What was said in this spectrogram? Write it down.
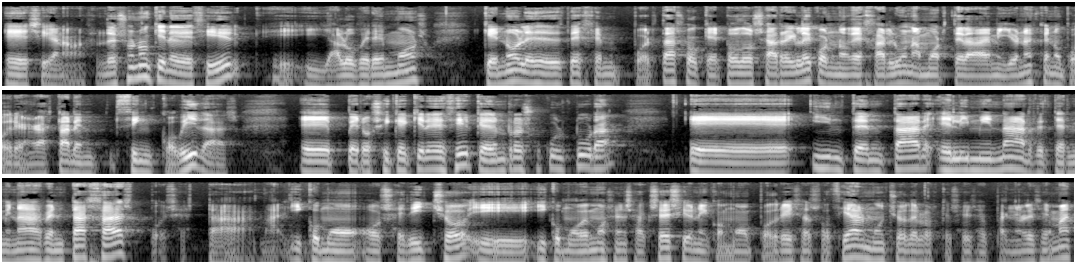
eh, sigan avanzando. Eso no quiere decir, y, ya lo veremos, que no les dejen puertas o que todo se arregle con no dejarle una mortera de millones que no podrían gastar en cinco vidas. pero sí que quiere decir que dentro de su cultura eh, intentar eliminar determinadas ventajas, pues está mal. Y como os he dicho, y, como vemos en Succession y como podréis asociar muchos de los que sois españoles y demás,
